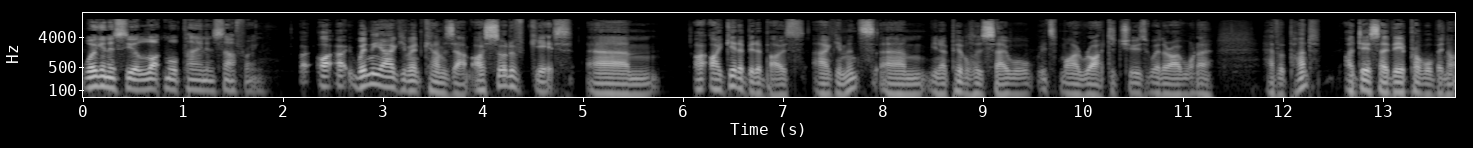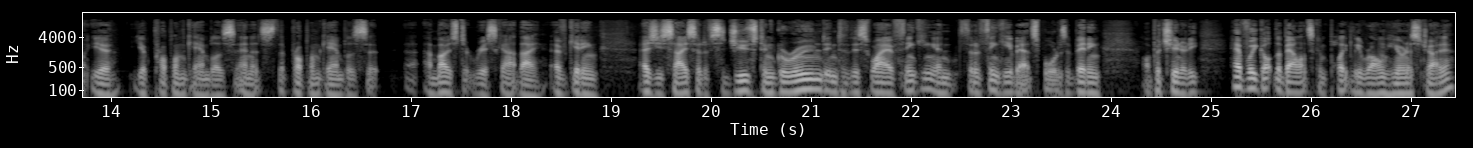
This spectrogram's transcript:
we're going to see a lot more pain and suffering. I, I, when the argument comes up, I sort of get, um, I, I get a bit of both arguments. Um, you know, people who say, "Well, it's my right to choose whether I want to have a punt." I dare say they're probably not your your problem gamblers, and it's the problem gamblers that are most at risk, aren't they, of getting, as you say, sort of seduced and groomed into this way of thinking and sort of thinking about sport as a betting opportunity. Have we got the balance completely wrong here in Australia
